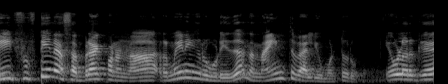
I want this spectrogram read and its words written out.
எயிட் ஃபிஃப்டி நான் சப்ராக்ட் பண்ணனா ரிமைனிங் இருக்கக்கூடியது அந்த நைன்த் வேல்யூ மட்டும் இருக்கும். எவ்வளோ இருக்கு?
